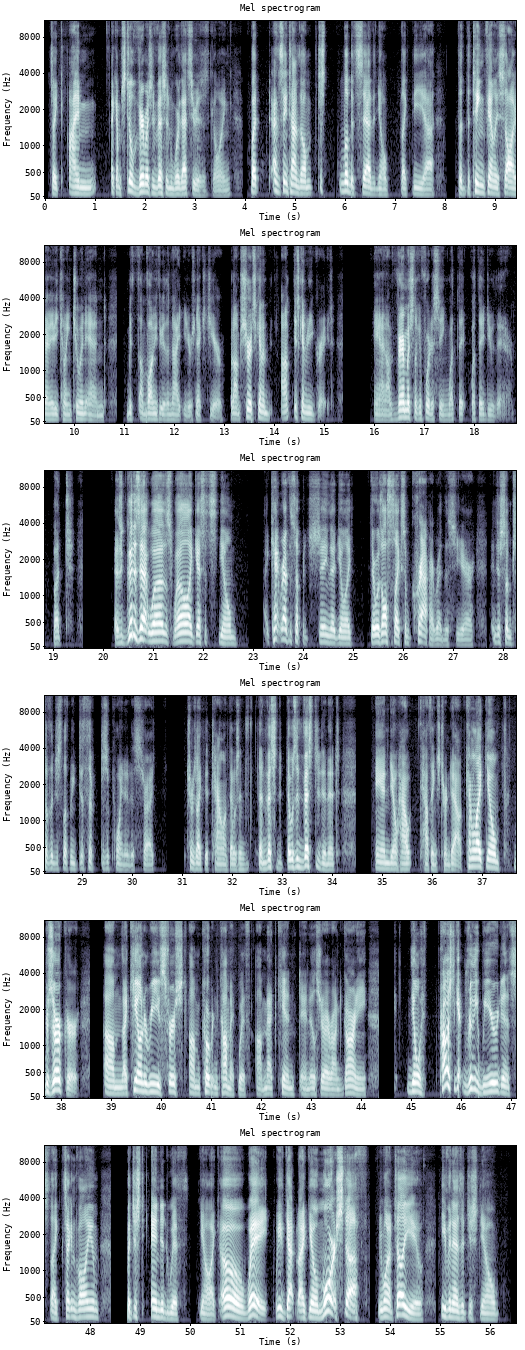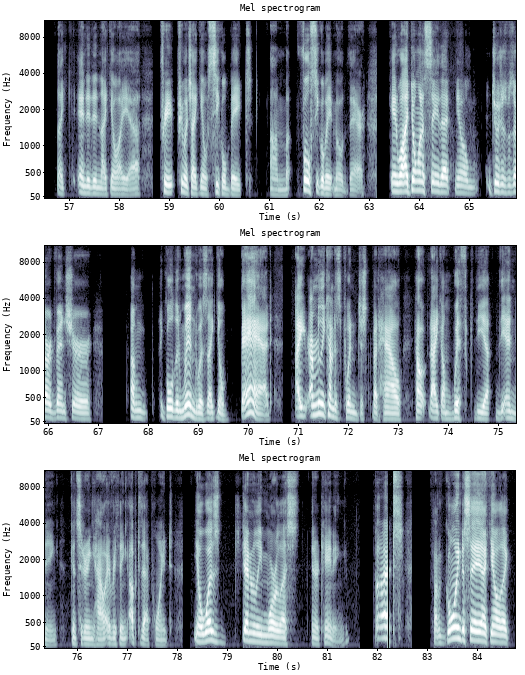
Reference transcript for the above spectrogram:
It's like i'm like i'm still very much invested in where that series is going but at the same time though i'm just a little bit sad that you know like the uh the, the ting family saga may be coming to an end with um, volume three of the night eaters next year but i'm sure it's gonna it's gonna be great and i'm very much looking forward to seeing what they what they do there but as good as that was well i guess it's you know i can't wrap this up in saying that you know like there was also like some crap I read this year, and just some stuff that just left me dis- disappointed. As like, in terms of like the talent that was in, that invested that was invested in it, and you know how how things turned out. Kind of like you know Berserker, um, like Keanu Reeves' first um co-written comic with um, Matt Kindt and illustrator Ron Garney. You know, promised to get really weird in its like second volume, but just ended with you know like oh wait we've got like you know more stuff we want to tell you even as it just you know like ended in like you know a uh, pretty pretty much like you know sequel bait um full sequel bait mode there and while i don't want to say that you know jojo's bizarre adventure um golden wind was like you know bad i i'm really kind of disappointed just about how how like um whiffed the uh, the ending considering how everything up to that point you know was generally more or less entertaining but if i'm going to say like you know like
